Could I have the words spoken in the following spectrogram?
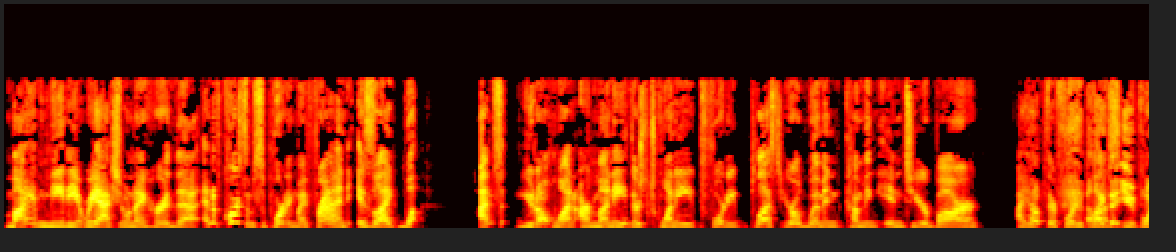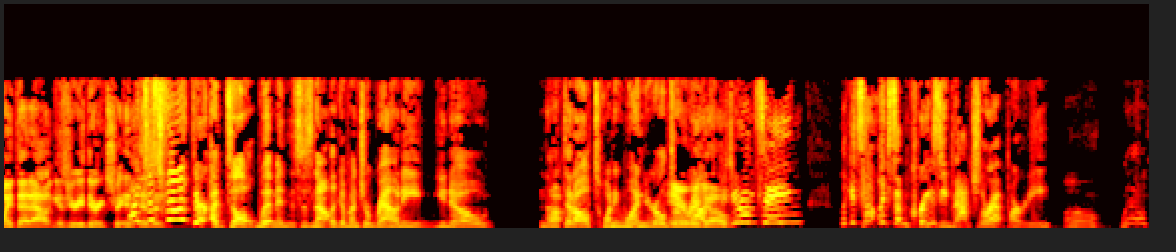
My immediate reaction when I heard that, and of course I'm supporting my friend, is like, what? I'm you don't want our money? There's 20, 40 plus year old women coming into your bar. I hope they're 40 plus. I like that you point that out because you're either extreme. I just feel like they're adult women. This is not like a bunch of rowdy, you know, not Wow. that all 21 year olds Here are we rowdy. go. But you know what I'm saying? Like, it's not like some crazy bachelorette party. Oh, Well,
